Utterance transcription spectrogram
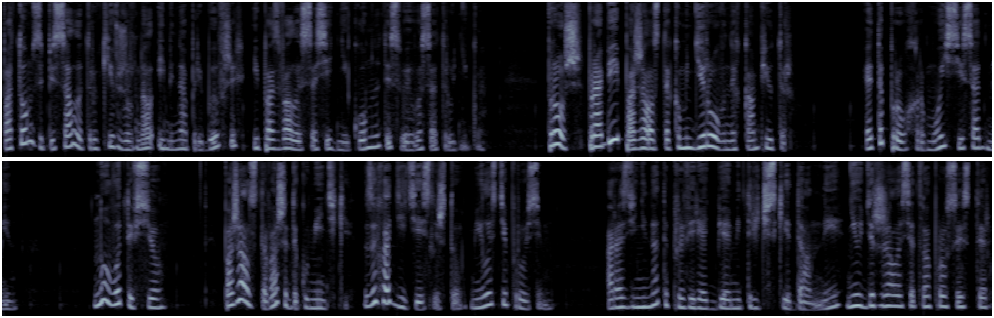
Потом записал от руки в журнал имена прибывших и позвал из соседней комнаты своего сотрудника. Прош, пробей, пожалуйста, командированных компьютер. Это Прохор, мой сисадмин. Ну вот и все. Пожалуйста, ваши документики. Заходите, если что. Милости просим. А разве не надо проверять биометрические данные? Не удержалась от вопроса Эстер.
